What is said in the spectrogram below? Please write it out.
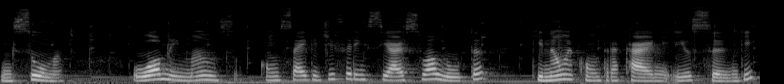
Em suma, o homem manso consegue diferenciar sua luta, que não é contra a carne e o sangue,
